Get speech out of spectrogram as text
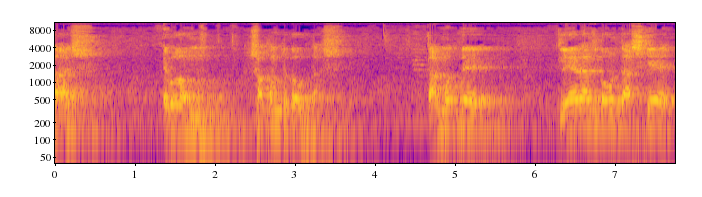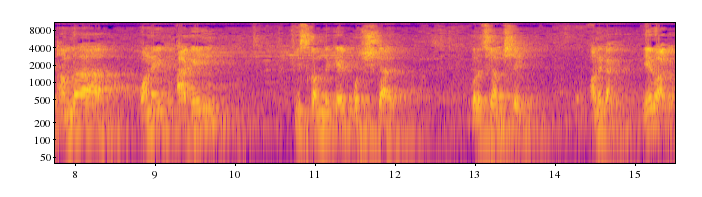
দাস এবং স্বতন্ত্র গৌর দাস। তার মধ্যে ক্লিয়ারাজ গৌর দাসকে আমরা অনেক আগেই ইস্কন থেকে বহিষ্কার করেছিলাম, সে অনেক আগে, এরও আগে,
